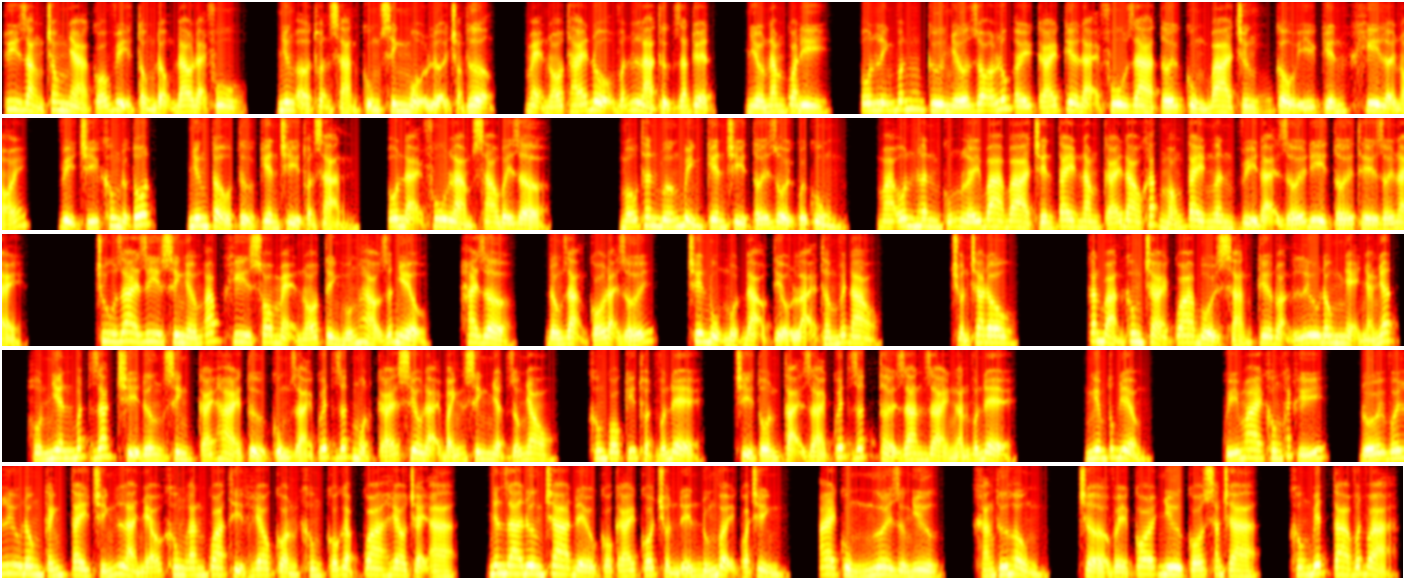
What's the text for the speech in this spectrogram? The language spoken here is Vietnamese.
Tuy rằng trong nhà có vị tổng động đao đại phu, nhưng ở thuận sản cùng sinh mổ lựa chọn thượng, mẹ nó thái độ vẫn là thực gian tuyệt, nhiều năm qua đi, ôn lĩnh vẫn cứ nhớ rõ lúc ấy cái kia đại phu ra tới cùng ba chưng cầu ý kiến khi lời nói, vị trí không được tốt, nhưng tẩu tử kiên trì thuận sản, ôn đại phu làm sao bây giờ? Mẫu thân bướng bỉnh kiên trì tới rồi cuối cùng, mà ôn hân cũng lấy ba ba trên tay năm cái đao khắc móng tay ngân vì đại giới đi tới thế giới này. Chu Giai Di sinh ấm áp khi so mẹ nó tình huống hảo rất nhiều, 2 giờ, đồng dạng có đại giới, trên bụng một đạo tiểu lại thâm vết đau. Chuẩn tra đâu? Căn bản không trải qua bồi sản kia đoạn lưu đông nhẹ nhàng nhất, hồn nhiên bất giác chỉ đương sinh cái hài tử cùng giải quyết rất một cái siêu đại bánh sinh nhật giống nhau, không có kỹ thuật vấn đề, chỉ tồn tại giải quyết rất thời gian dài ngắn vấn đề. Nghiêm túc điểm. Quý Mai không khách khí, đối với lưu đông cánh tay chính là nhéo không ăn qua thịt heo còn không có gặp qua heo chạy a à. nhân gia đương cha đều có cái có chuẩn đến đúng vậy quá trình, ai cùng ngươi dường như, kháng thứ hồng, trở về coi như có sẵn cha, không biết ta vất vả.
